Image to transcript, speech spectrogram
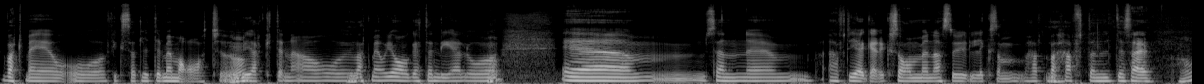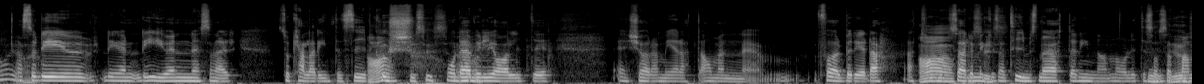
Varit med och, och fixat lite med mat under Ja. jakterna och Mm. varit med och jagat en del. Och, Ja. ehm, sen ehm, haft jägarexamen, alltså liksom haft, Mm. haft en lite så här, Ja, alltså det är ju, det är, en- det är ju en sån här så kallad intensivkurs. Och där vill jag lite eh, köra mer att ja, men, eh, förbereda. Att, Ja, så är det mycket så teamsmöten innan och lite så, så att man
